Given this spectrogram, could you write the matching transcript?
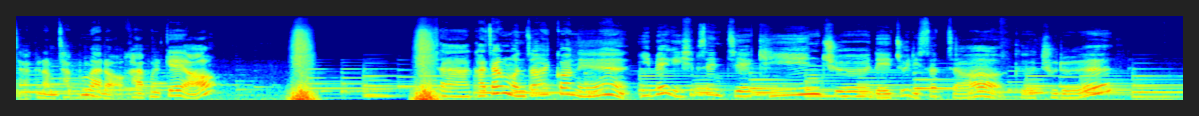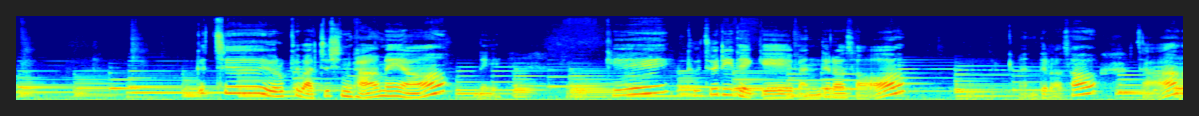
자, 그럼 작품하러 가볼게요. 자, 가장 먼저 할 거는 220cm의 긴줄 4줄 있었죠. 그 줄을 끝을 이렇게 맞추신 다음에요. 네. 이렇게 두 줄이 되게 만들어서 이렇게 만들어서 자,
